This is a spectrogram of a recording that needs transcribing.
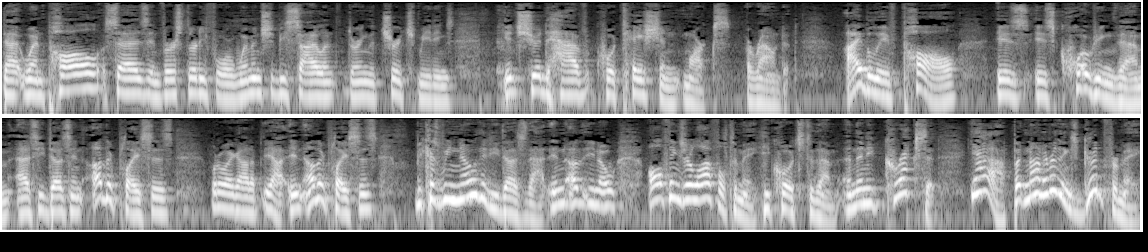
that when Paul says in verse 34, women should be silent during the church meetings, it should have quotation marks around it. I believe Paul is, is quoting them as he does in other places. What do I got up? Yeah, in other places, because we know that he does that. In other, you know, all things are lawful to me, he quotes to them. And then he corrects it. Yeah, but not everything's good for me.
